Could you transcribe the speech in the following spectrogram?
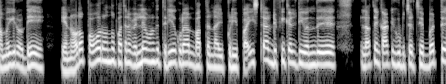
நம்ம ஹீரோ டே என்னோட பவர் வந்து பார்த்தீங்கன்னா வெளில உனக்கு தெரியக்கூடாதுன்னு பார்த்தேன்டா இப்படி ஃபைவ் ஸ்டார் டிஃபிகல்ட்டி வந்து எல்லாத்தையும் காட்டி குடிச்சிருச்சு பட்டு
